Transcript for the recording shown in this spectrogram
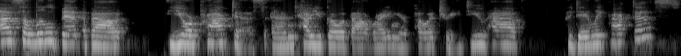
us a little bit about your practice and how you go about writing your poetry? Do you have a daily practice?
